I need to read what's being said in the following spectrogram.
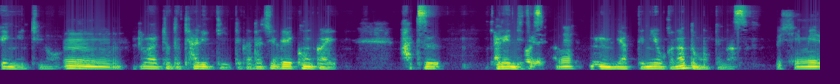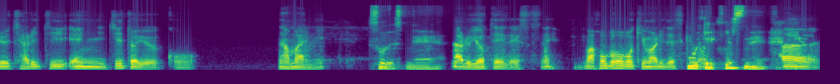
縁日の、うん。はちょっとチャリティーって形で今回初チャレンジですね。うん、やってみようかなと思ってます。牛見るチャリティー縁日という、こう、名前にそうですね。なる予定ですね。まあ、ほぼほぼ決まりですけど。もうですね。は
